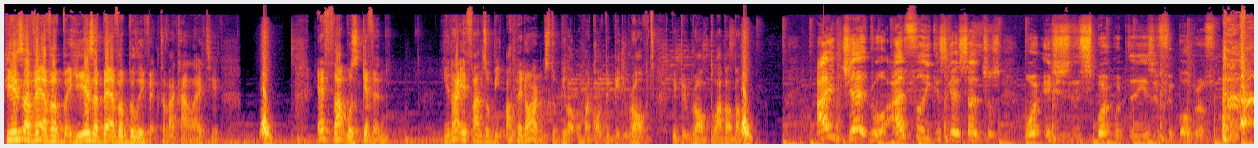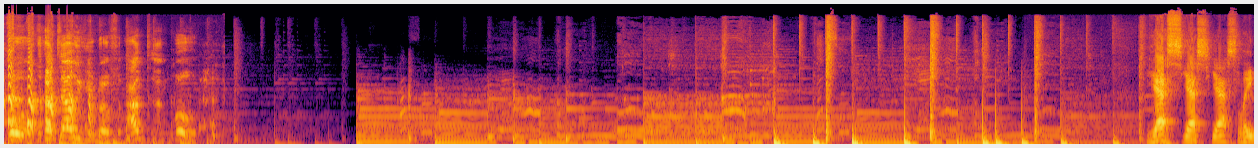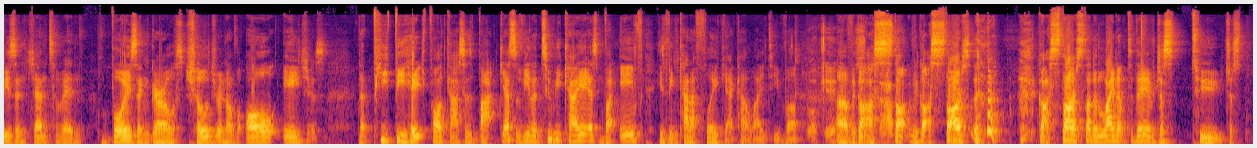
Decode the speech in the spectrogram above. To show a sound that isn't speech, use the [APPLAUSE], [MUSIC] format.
he is a bit of a he is a bit of a bully victim. I can't lie to you. If that was given, United fans would be up in arms. They'd be like, "Oh my god, we've been robbed. We've been robbed." Blah blah blah. I bro. I feel like this guy Sancho's more interested in sport whip than he is in football, bro. [LAUGHS] bro, I'm telling you, bro. I'm, bro. Yes, yes, yes, ladies and gentlemen, boys and girls, children of all ages. The PPH podcast is back. Yes, it's been a two week hiatus, but Abe, he's been kind of flaky. I can't lie to you, but Okay. uh, we got a star. We got a star. [LAUGHS] got a star-studded lineup today of just two, just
